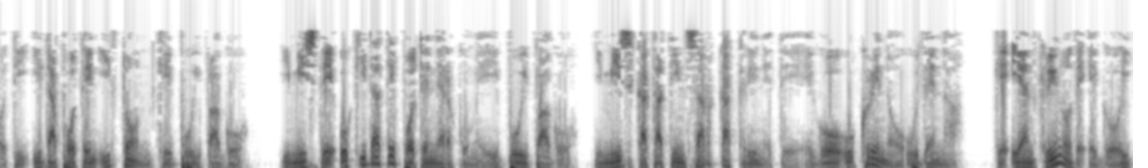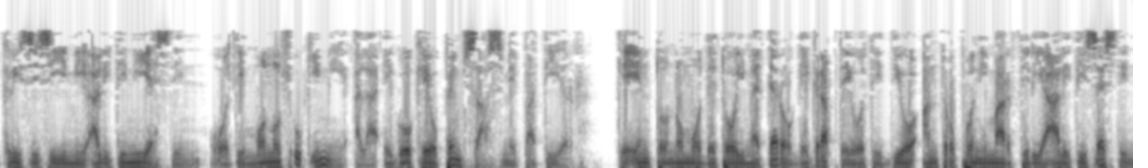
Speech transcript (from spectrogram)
ότι είδα πότεν ήλτον και που υπάγω. Ημείς τε ουκ είδατε πότεν έρχομαι ή που υπάγω. Ημείς κατά την σάρκα κρίνετε, εγώ ουκ κρίνω ουδένα. Και εάν κρίνω δε εγώ, η κρίσις ημί αληθινή εστιν, ότι μόνος ουκ ημί, αλλά εγώ και ο πέμψας με πατήρ και εν το νόμο δε το ημετέρω γεγράπτε ότι δύο ανθρώπων η μαρτυρία αληθής εστιν.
